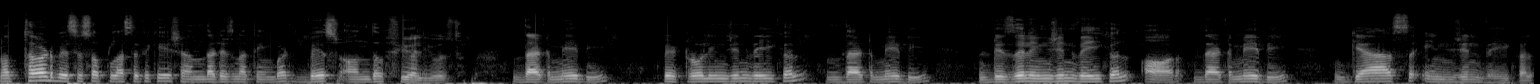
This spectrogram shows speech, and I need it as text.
Now third basis of classification that is nothing but based on the fuel used. That may be petrol engine vehicle that may be diesel engine vehicle or that may be gas engine vehicle.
